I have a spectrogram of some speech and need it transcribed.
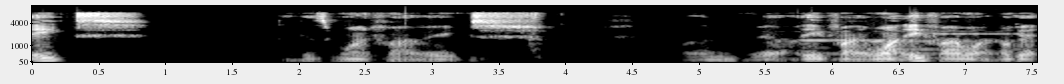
eight. It's one five eight. Um, yeah, eight five one. Eight five one. Okay,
